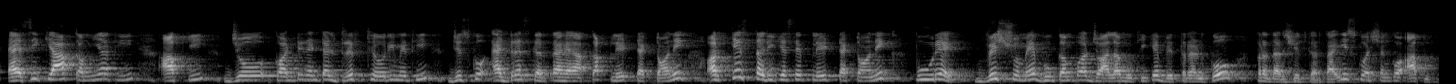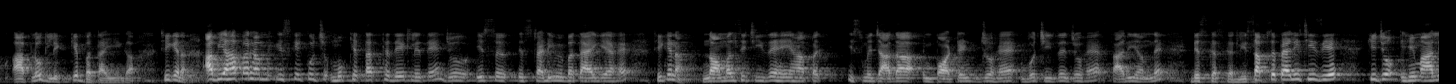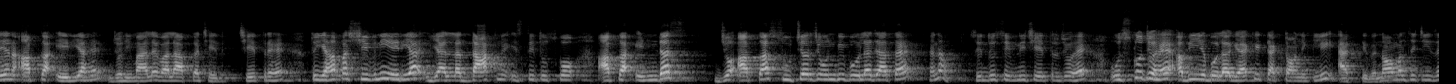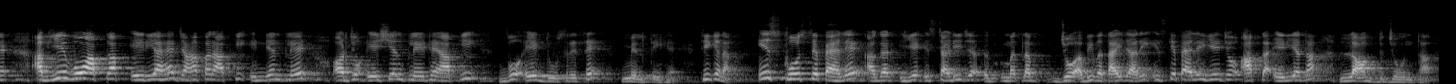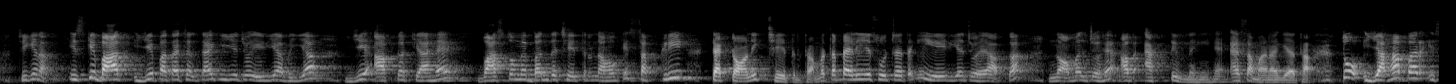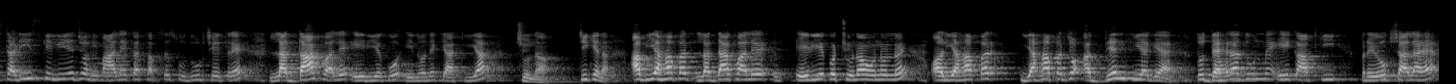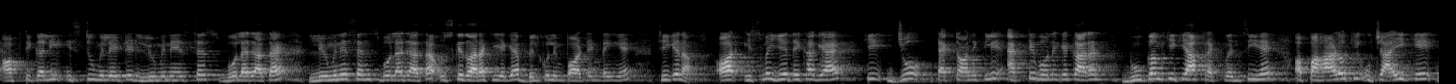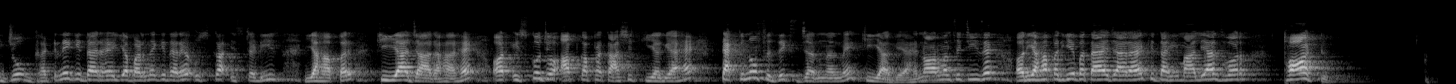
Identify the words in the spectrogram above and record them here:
ऐसी क्या कमियाँ थी आपकी जो कॉन्टिनेंटल ड्रिफ्ट थ्योरी में थी, जिसको एड्रेस करता है आपका प्लेट टेक्टोनिक और किस तरीके से प्लेट टेक्टोनिक पूरे विश्व में भूकंप और ज्वालामुखी के वितरण को प्रदर्शित करता है। इस क्वेश्चन को आप आप लोग लिख के बताइएगा। ठीक है ना? अब यहाँ पर हम इसके कुछ मुख्य तथ्य देख लेते हैं, जो इस स्टडी में बताया गया है। ठीक है ना? नॉर्मल सी चीज़ें हैं यहाँ पर। इसमें ज़्यादा इंपॉर्टेंट जो है, वो चीज़ें जो है, सारी हमने डिस्कस कर ली। सबसे पहली चीज़ ये कि जो हिमालयन आपका एरिया है, जो हिमालय वाला आपका क्षेत्र है तो यहाँ पर शिवनी एरिया या लद्दाख में स्थित उसको आपका इंडस जो आपका सूचर जोन भी बोला जाता है है ना? सिंधु सिवनी क्षेत्र जो है, उसको जो है, अभी ये बोला गया कि टेक्टोनिकली एक्टिव है। नॉर्मल सी चीज़ है। अब ये वो आपका एरिया है जहाँ पर आपकी इंडियन प्लेट और जो एशियन प्लेट है आपकी, वो एक दूसरे से मिलती है। ठीक है ना? इस खोज से पहले अगर ये स्टडी मतलब जो अभी बताई जा रही, इसके पहले ये जो आपका एरिया था लॉक्ड जोन था। ठीक है ना? इसके बाद ये पता चलता है कि ये जो एरिया भैया, ये आपका क्या है? वास्तव में बंद क्षेत्र ना होकर सक्रिय टेक्टोनिक क्षेत्र था। मतलब पहले ये सोच रहा था कि ये एरिया जो है आपका नॉर्मल जो है अब एक्टिव नहीं है, ऐसा माना गया था। तो यहाँ पर स्टडीज़ के लिए जो हिमालय का सबसे सुदूर क्षेत्र है, लद्दाख वाले एरिया को इन्होंने क्या किया? चुना। ठीक है ना? अब यहाँ पर लद्दाख वाले एरिया को चुना उन्होंने और यहाँ पर यहाँ पर जो अध्ययन किया गया है तो देहरादून में एक आपकी प्रयोगशाला है ऑप्टिकली स्टूमुलेटेड ल्यूमिनेसेंस बोला जाता है। ल्यूमिनेसेंस बोला जाता है, उसके द्वारा किया गया, बिल्कुल इंपॉर्टेंट नहीं है, ठीक है ना? और इसमें यह देखा गया है कि जो टेक्टोनिकली एक्टिव होने के कारण भूकंप की क्या फ्रिक्वेंसी है और पहाड़ों की ऊंचाई के जो घटने की दर है या बढ़ने की दर है, उसका स्टडीज़ यहाँ पर किया जा रहा है। और इसको जो आपका प्रकाशित किया गया है टेक्नोफिजिक्स जर्नल में किया गया है। नॉर्मल सी चीज़ है। और यहाँ पर यह बताया जा रहा है कि the Himalayas were thought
